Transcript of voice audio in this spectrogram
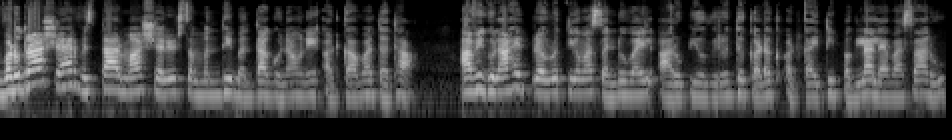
વડોદરા શહેર વિસ્તારમાં શરીર સંબંધી બનતા ગુનાઓને અટકાવવા તથા આવી ગુનાહિત પ્રવૃત્તિઓમાં સંડોવાયેલ આરોપીઓ વિરુદ્ધ કડક અટકાયતી પગલાં લેવા સારું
